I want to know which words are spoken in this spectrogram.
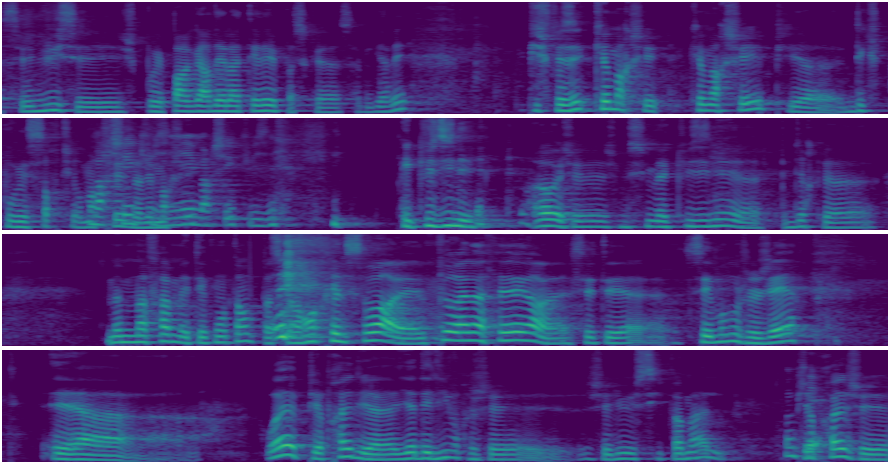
c'est vu, je pouvais pas regarder la télé parce que ça me gavait. Puis je faisais que marcher, que marcher. Puis dès que je pouvais sortir marcher, j'allais marcher. Marcher, cuisiner. Et cuisiner. Ah ouais, je, me suis mis à cuisiner. Euh, je peux te dire que même ma femme était contente parce qu'elle rentrait le soir, elle n'avait plus rien à faire. C'était, euh, c'est bon, je gère. Et euh, ouais, puis après, il y, a, des livres, j'ai, j'ai lu aussi pas mal. Puis après, j'ai.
